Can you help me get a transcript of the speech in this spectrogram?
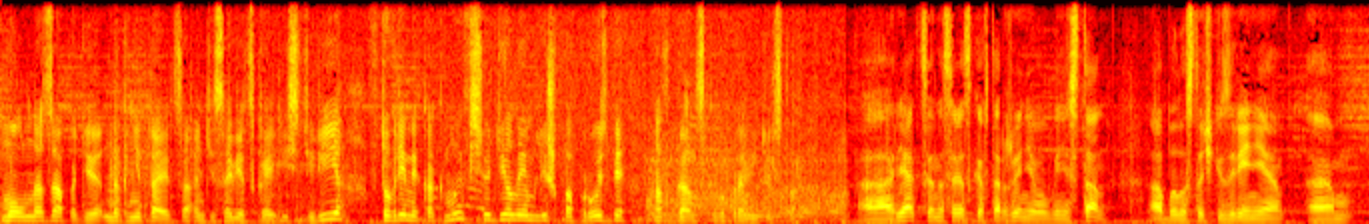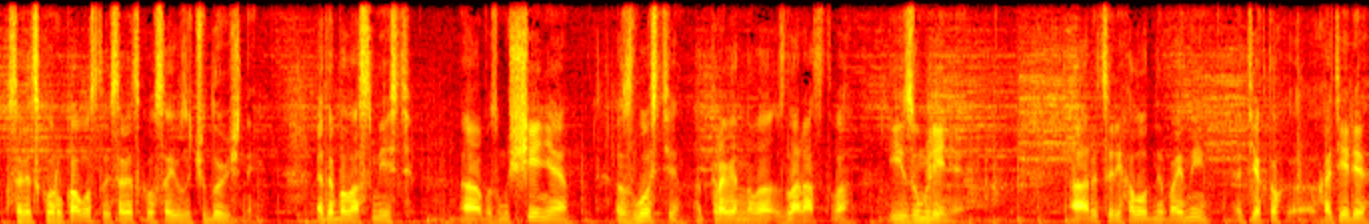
Мол, на Западе нагнетается антисоветская истерия, в то время как мы все делаем лишь по просьбе афганского правительства. А реакция на советское вторжение в Афганистан а, была с точки зрения э, советского руководства и Советского Союза чудовищной. Это была смесь э, возмущения, злости, откровенного злорадства и изумления. А рыцари холодной войны, те, кто хотели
